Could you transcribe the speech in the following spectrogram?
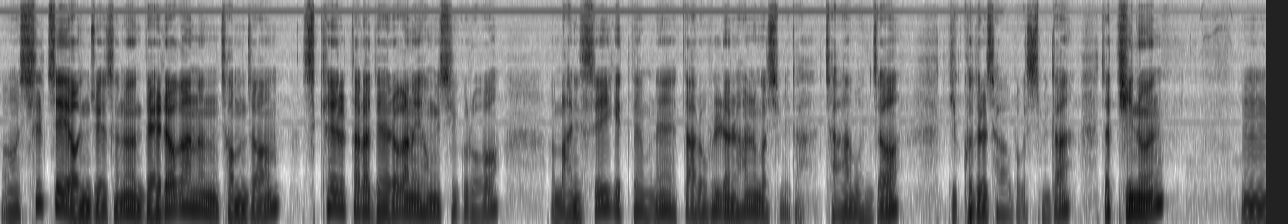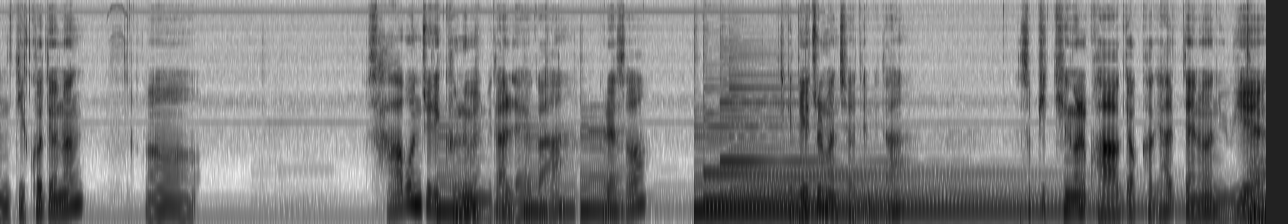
어, 실제 연주에서는 내려가는 점점 스케일을 따라 내려가는 형식으로 많이 쓰이기 때문에 따로 훈련을 하는 것입니다. 자, 먼저 D 코드를 잡아 보겠습니다. 자, D는 음, D 코드는 어 4번 줄이 근음입니다. 레가. 그래서 이렇게 네 줄만 쳐야 됩니다. 그래서 피킹을 과격하게 할 때는 위에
